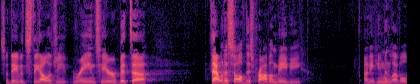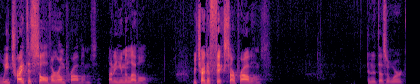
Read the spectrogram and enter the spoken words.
So David's theology reigns here, but uh, that would have solved this problem maybe on a human level. We try to solve our own problems on a human level. We try to fix our problems, and it doesn't work.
